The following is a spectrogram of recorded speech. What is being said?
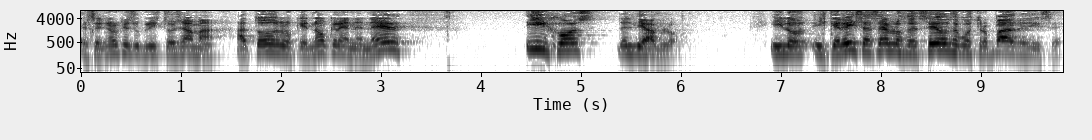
el Señor Jesucristo llama a todos los que no creen en Él, hijos del diablo y, y queréis hacer los deseos de vuestro Padre, dice.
